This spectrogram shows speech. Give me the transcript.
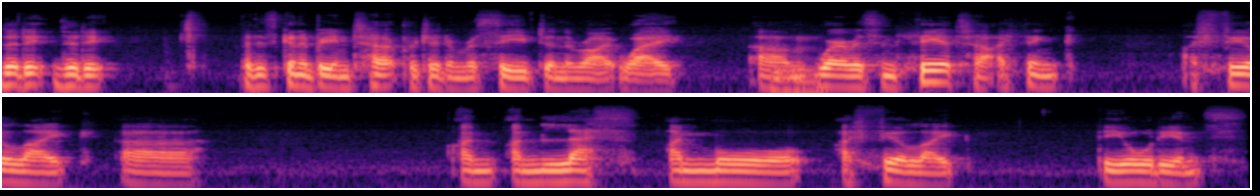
that it that it that it's going to be interpreted and received in the right way. Um, mm-hmm. Whereas in theatre, I think I feel like uh, I'm I'm less I'm more I feel like the audience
